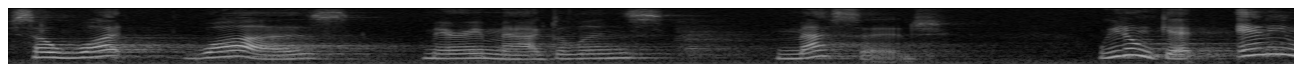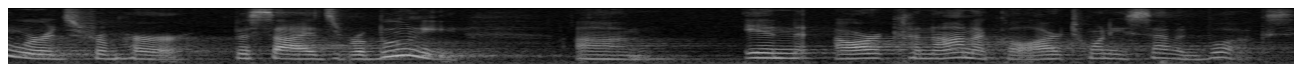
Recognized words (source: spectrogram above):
So, what was Mary Magdalene's message? We don't get any words from her besides Rabboni um, in our canonical, our 27 books.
